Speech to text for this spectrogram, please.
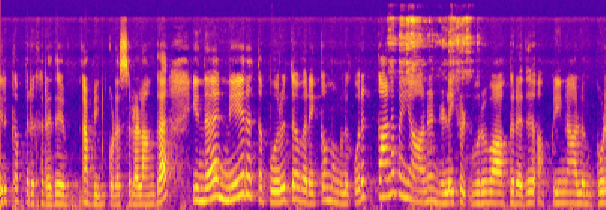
இருக்கப்பெறுகிறது அப்படின்னு கூட சொல்லலாங்க. இந்த நேரத்தை பொறுத்த வரைக்கும் உங்களுக்கு ஒரு கலவையான நிலைகள் உருவாகிறது அப்படின்னாலும் கூட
